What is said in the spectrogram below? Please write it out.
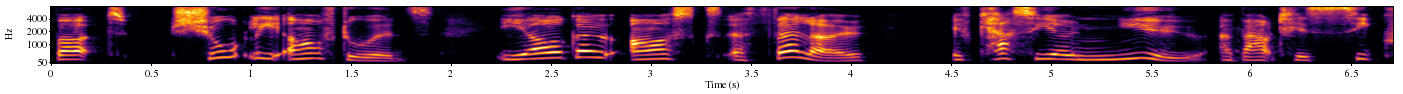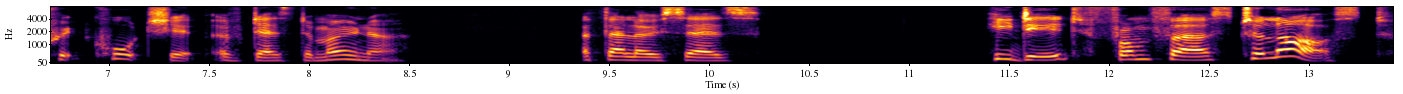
but shortly afterwards, Iago asks Othello if Cassio knew about his secret courtship of Desdemona. Othello says, he did from first to last.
